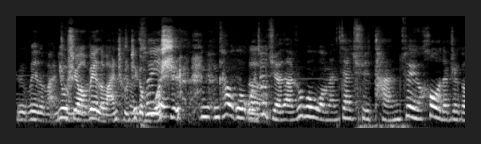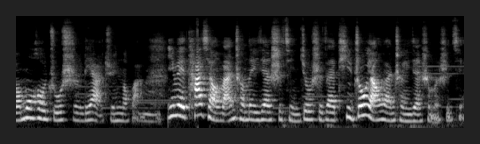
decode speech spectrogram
为了完成，又是要为了完成这个模式。你你看我我就嗯觉得，如果我们再去谈最后的这个幕后主使李亚军的话，嗯因为他想完成的一件事情，就是在替周洋完成一件什么事情。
